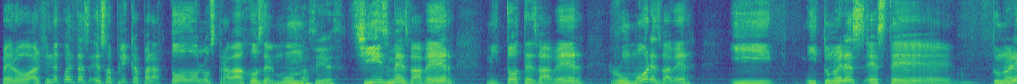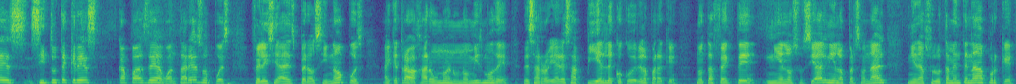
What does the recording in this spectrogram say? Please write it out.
Pero al fin de cuentas eso aplica para todos los trabajos del mundo Así es. chismes va a haber, mitotes va a haber, rumores va a haber. Y, y tú no eres, este, tú no eres, si tú te crees capaz de aguantar eso, pues felicidades. Pero si no, pues hay que trabajar uno en uno mismo de desarrollar esa piel de cocodrilo para que no te afecte ni en lo social, ni en lo personal, ni en absolutamente nada, porque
